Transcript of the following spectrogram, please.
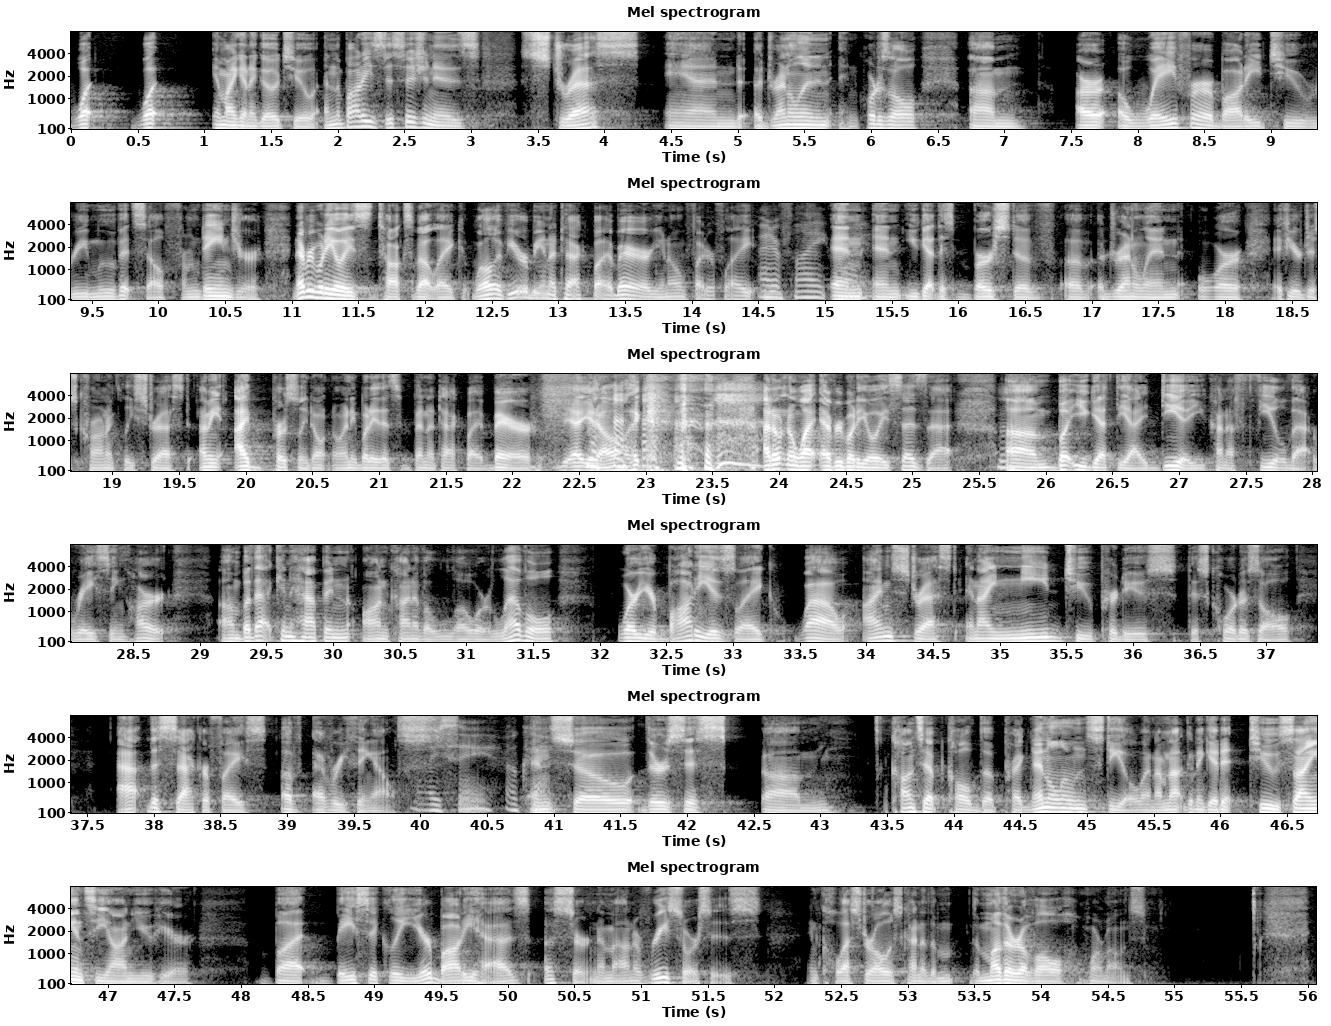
What what am I going to go to? And the body's decision is stress and adrenaline and cortisol um, are a way for our body to remove itself from danger. And everybody always talks about like, well, if you're being attacked by a bear, you know, fight or flight. Fight or and- flight, And right. and you get this burst of, of adrenaline, or if you're just chronically stressed. I mean, I personally don't know anybody that's been attacked by a bear. Yeah, you know, like I don't know why everybody always says that, um, but you get the idea. You kind of feel that racing heart, um, but that can happen on kind of a lower level where your body is like, wow, I'm stressed and I need to produce this cortisol at the sacrifice of everything else. I see. Okay. And so there's this um, concept called the pregnenolone steal, and I'm not going to get it too sciency on you here, but basically your body has a certain amount of resources, and cholesterol is kind of the, the mother of all hormones.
